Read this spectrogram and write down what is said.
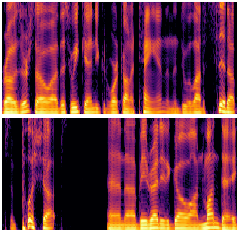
Roser. So uh, this weekend you could work on a tan and then do a lot of sit-ups and push-ups and uh, be ready to go on Monday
